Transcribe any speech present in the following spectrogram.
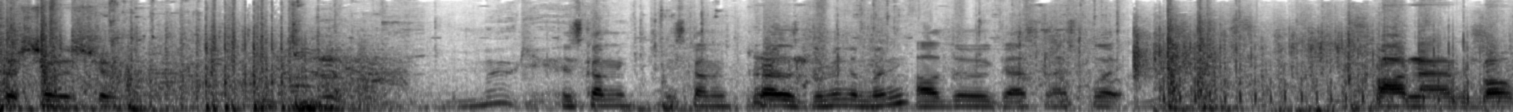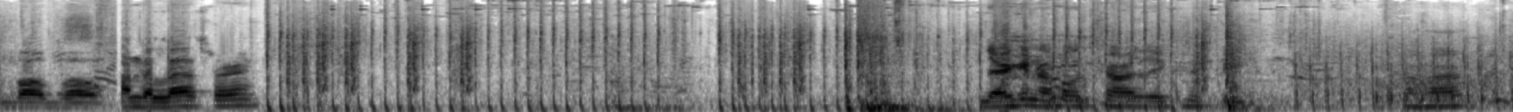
There's two, there's two. He's coming. He's coming. Carlos, give me the money. I'll do a gas mask plate. Oh, no, boat, boat, boat. On the left, right? They're gonna hold Charlie. Uh huh.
